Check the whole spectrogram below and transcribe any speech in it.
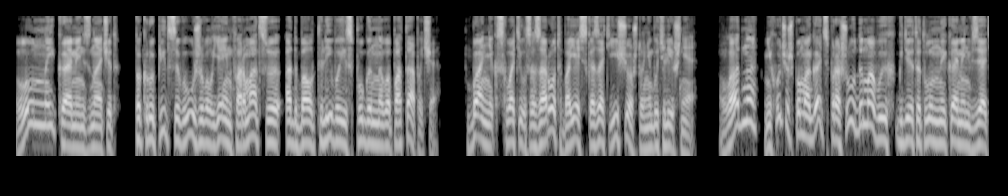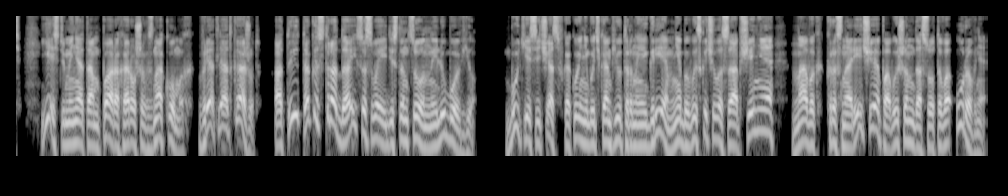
«Лунный камень, значит». По крупице выуживал я информацию от болтливо испуганного Потапыча. Банник схватился за рот, боясь сказать еще что-нибудь лишнее. «Ладно, не хочешь помогать, спрошу у домовых, где этот лунный камень взять. Есть у меня там пара хороших знакомых, вряд ли откажут. А ты так и страдай со своей дистанционной любовью. Будь я сейчас в какой-нибудь компьютерной игре, мне бы выскочило сообщение «Навык красноречия повышен до сотого уровня»,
